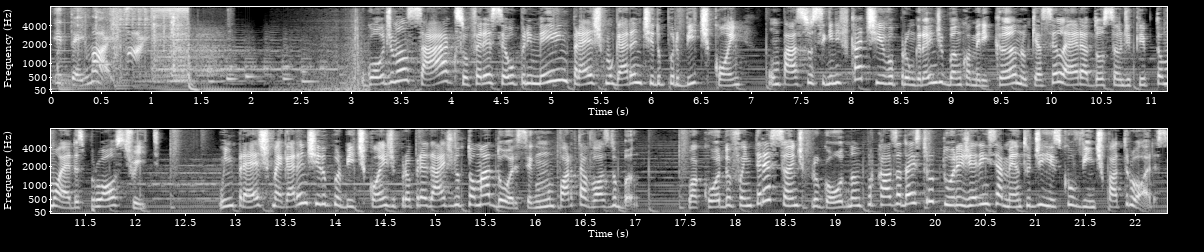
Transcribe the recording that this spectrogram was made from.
E tem mais. O Goldman Sachs ofereceu o primeiro empréstimo garantido por Bitcoin, um passo significativo para um grande banco americano que acelera a adoção de criptomoedas por Wall Street. O empréstimo é garantido por bitcoins de propriedade do tomador, segundo um porta-voz do banco. O acordo foi interessante para o Goldman por causa da estrutura e gerenciamento de risco 24 horas.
